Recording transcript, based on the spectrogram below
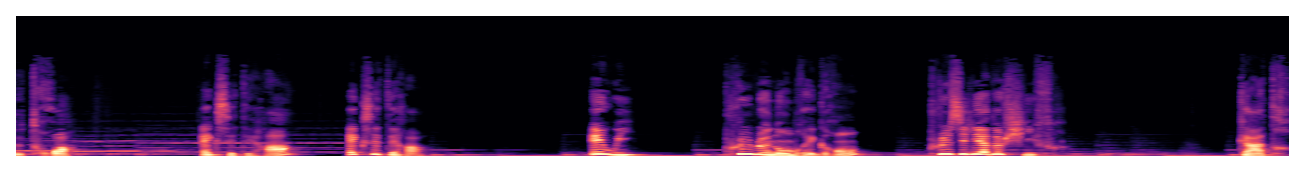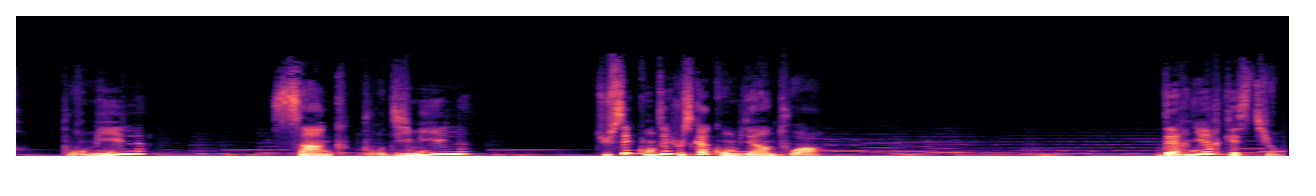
de 3, etc., etc. Et oui, plus le nombre est grand, plus il y a de chiffres. 4 pour 1000, 5 pour 10 000. Tu sais compter jusqu'à combien, toi? Dernière question.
